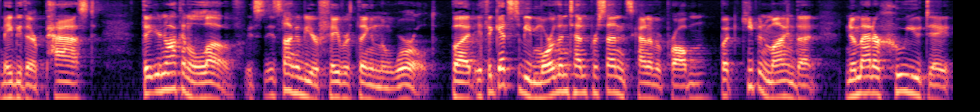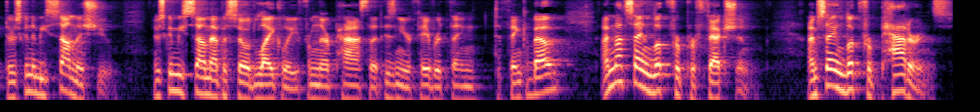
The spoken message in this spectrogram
maybe their past that you're not going to love. It's, it's not going to be your favorite thing in the world. But if it gets to be more than 10%, it's kind of a problem. But keep in mind that no matter who you date, there's going to be some issue. There's going to be some episode likely from their past that isn't your favorite thing to think about. I'm not saying look for perfection. I'm saying look for patterns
